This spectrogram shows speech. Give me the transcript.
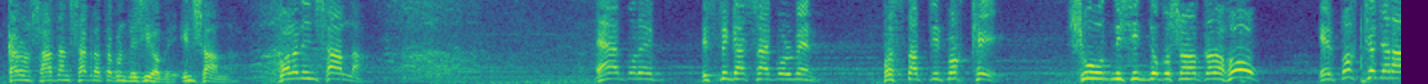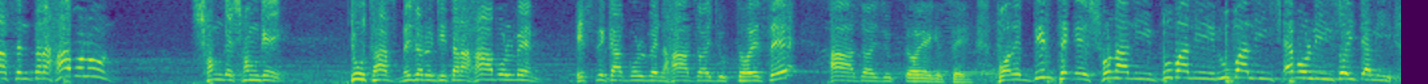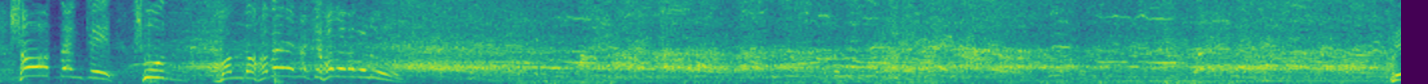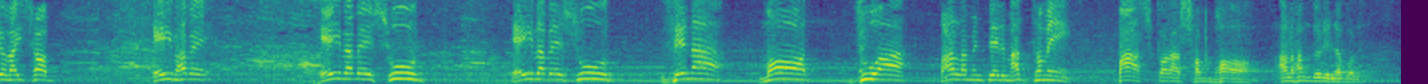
কারণ শাহজাহান সাহেবরা তখন বেশি হবে, ইনশাআল্লাহ। বলেন ইনশাআল্লাহ। এরপরে স্পিকার সাহেব বলবেন, প্রস্তাবটির পক্ষে সুদ নিষিদ্ধ ঘোষণা করা হোক। এর পক্ষে যারা আছেন তারা হা বলুন। সঙ্গে সঙ্গে টু থার্ড মেজরিটি তারা হা বলবেন। স্পিকার বলবেন, হা জয়যুক্ত হয়েছে। জয়যুক্ত হয়ে গেছে। পরের দিন থেকে সোনালী, পুবালি, রূপালী, শ্যামলী, চৈতালি সব ব্যাংকের সুদ বন্ধ হবে নাকি হবে না বলুন? প্রিয় ভাই সব, এইভাবে এইভাবে সুদ এইভাবে সুদ, জেনা, মদ, জুয়া পার্লামেন্টের মাধ্যমে পাশ করা সম্ভব। আলহামদুলিল্লাহ বলে।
